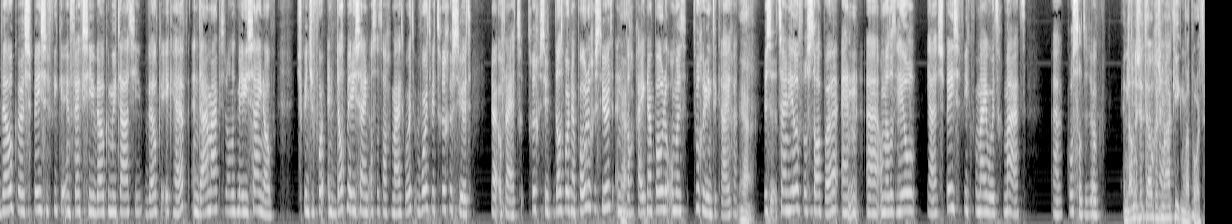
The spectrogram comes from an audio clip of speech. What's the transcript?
welke specifieke infectie, welke mutatie, welke ik heb. En daar maken ze dan het medicijn op. Dus je kunt je voor. En dat medicijn, als dat dan gemaakt wordt, wordt weer teruggestuurd. Naar, of nou ja, teruggestuurd. Dat wordt naar Polen gestuurd. En ja. dan ga ik naar Polen om het toegediend te krijgen. Ja. Dus het zijn heel veel stappen. En uh, omdat het heel ja, specifiek voor mij wordt gemaakt, uh, kost dat dus ook en dan is het telkens maar kieken wat wordt.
